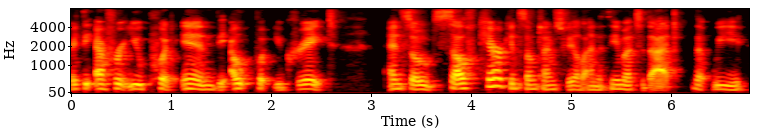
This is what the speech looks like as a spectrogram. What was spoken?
right? The effort you put in, the output you create. And so self-care can sometimes feel anathema to that that we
